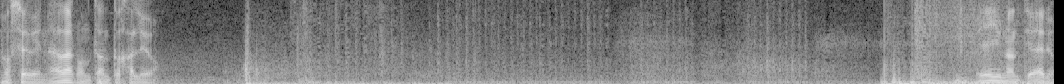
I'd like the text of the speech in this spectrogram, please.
no se ve nada con tanto jaleo. Ahí hay un antiaéreo.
